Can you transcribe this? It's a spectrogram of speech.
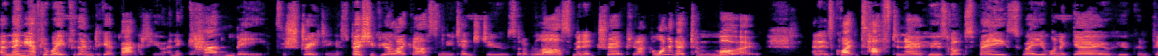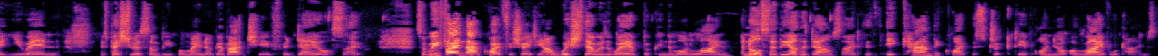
And then you have to wait for them to get back to you. And it can be frustrating, especially if you're like us and you tend to do sort of last minute trips. You're like, I want to go tomorrow and it's quite tough to know who's got space, where you want to go, who can fit you in, especially as some people may not go back to you for a day or so. So we find that quite frustrating. I wish there was a way of booking them online. And also the other downside is it can be quite restrictive on your arrival times.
